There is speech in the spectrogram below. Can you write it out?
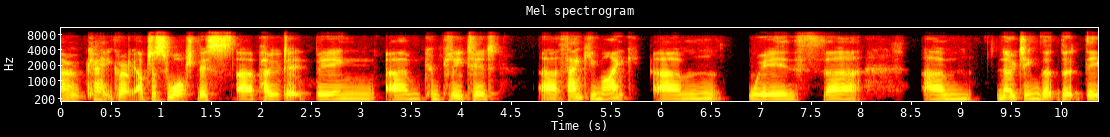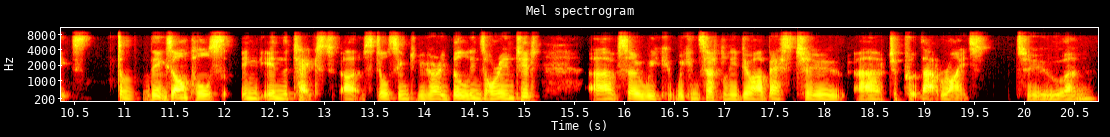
Okay, great. I've just watched this uh, post-it being um, completed. Uh, thank you, Mike, um, with uh, um, noting that, that the, some, the examples in, in the text uh, still seem to be very buildings oriented. Uh, so we can, we can certainly do our best to uh, to put that right to um,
